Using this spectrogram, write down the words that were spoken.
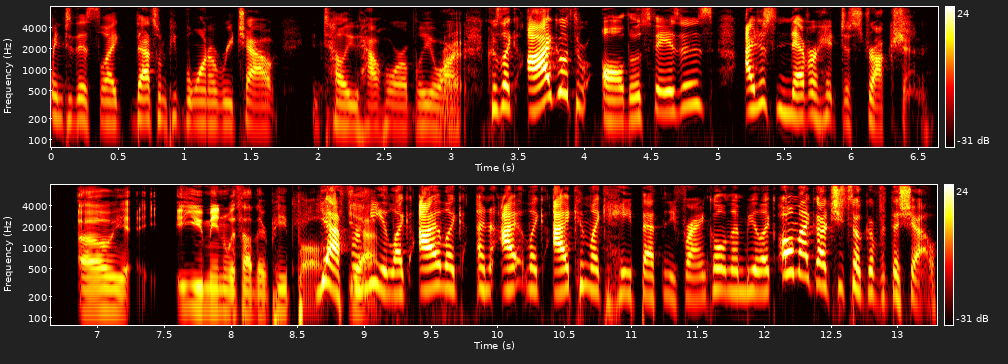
into this like that's when people want to reach out and tell you how horrible you are. Right. Because like I go through all those phases, I just never hit destruction. Oh, yeah. You mean with other people? Yeah, for me, like I like and I like I can like hate Bethenny Frankel and then be like, oh my god, she's so good for the show.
